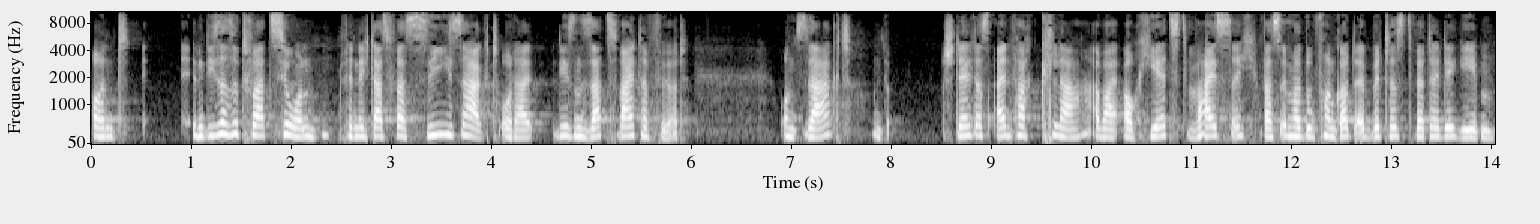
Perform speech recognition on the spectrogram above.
Und in dieser Situation finde ich das, was sie sagt oder diesen Satz weiterführt und sagt und stellt das einfach klar, aber auch jetzt weiß ich, was immer du von Gott erbittest, wird er dir geben.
